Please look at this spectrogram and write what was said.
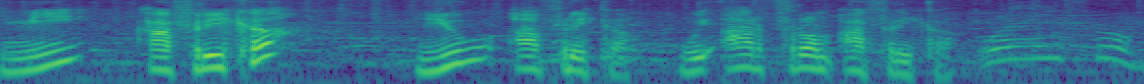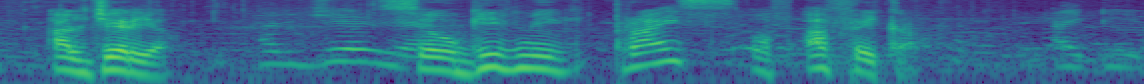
Me, Africa, you, Africa. We are from Africa, Where are you from? Algeria. Algeria. So give me price of Africa. I did.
